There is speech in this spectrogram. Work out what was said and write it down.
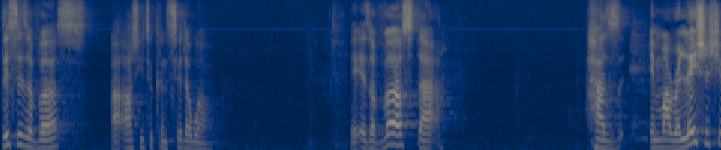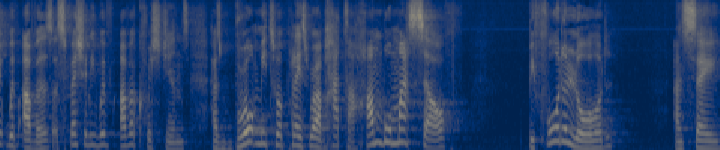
This is a verse I ask you to consider well. It is a verse that has, in my relationship with others, especially with other Christians, has brought me to a place where I've had to humble myself before the Lord and say,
